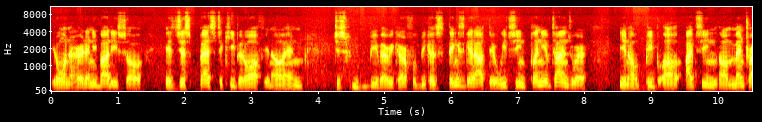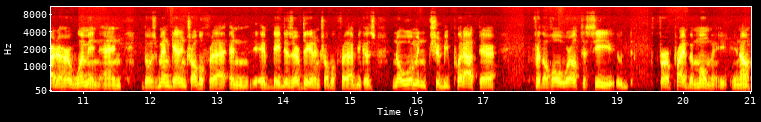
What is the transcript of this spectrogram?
You don't want to hurt anybody. So it's just best to keep it off, you know, and just be very careful because things get out there. We've seen plenty of times where, you know, people. Uh, I've seen um, men try to hurt women, and those men get in trouble for that, and if they deserve to get in trouble for that because no woman should be put out there for the whole world to see for a private moment, you know.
